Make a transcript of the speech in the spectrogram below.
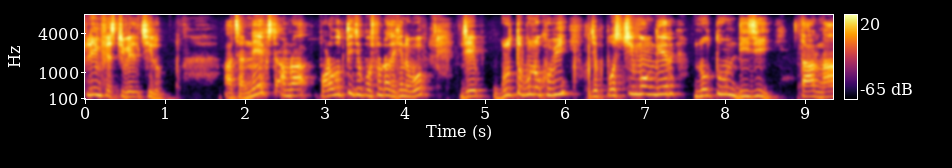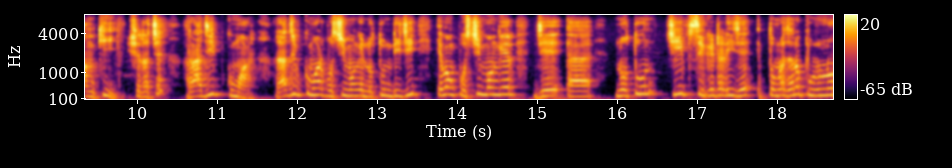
ফিল্ম ফেস্টিভ্যাল ছিল। আচ্ছা নেক্সট আমরা পরবর্তী যে প্রশ্নটা দেখে নেব, যে গুরুত্বপূর্ণ খুবই, যে পশ্চিমবঙ্গের নতুন ডিজি তার নাম কি? সেটা হচ্ছে রাজীব কুমার। রাজীব কুমার পশ্চিমবঙ্গের নতুন ডিজি এবং পশ্চিমবঙ্গের যে নতুন চিফ সেক্রেটারি যে, তোমরা জানো পুরনো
